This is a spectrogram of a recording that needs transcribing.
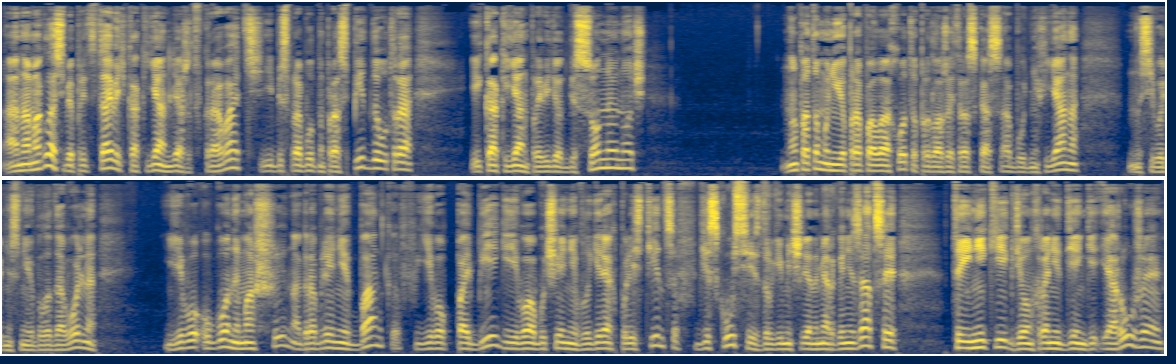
Она могла себе представить, как Ян ляжет в кровать и беспробудно проспит до утра, и как Ян проведет бессонную ночь. Но потом у нее пропала охота продолжать рассказ о буднях Яна, на сегодня с нее было довольно. Его угоны машин, ограбление банков, его побеги, его обучение в лагерях палестинцев, дискуссии с другими членами организации — тайники, где он хранит деньги и оружие,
